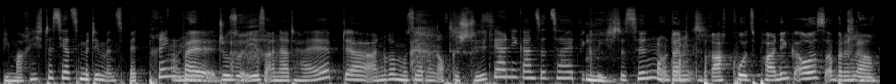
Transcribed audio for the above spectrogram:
wie mache ich das jetzt mit dem ins Bett bringen? Weil Josué ist anderthalb, der andere muss ja dann auch gestillt werden die ganze Zeit. Wie kriege ich das hin? Und dann brach kurz Panik aus, aber dann Klar.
